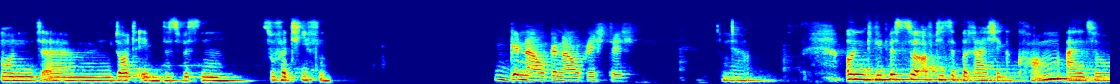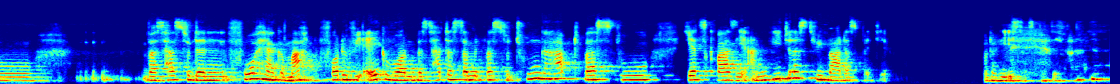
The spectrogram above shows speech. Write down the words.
und ähm, dort eben das Wissen zu vertiefen. Genau, genau, richtig. Ja. Und wie bist du auf diese Bereiche gekommen? Also, was hast du denn vorher gemacht, bevor du VA geworden bist? Hat das damit was zu tun gehabt, was du jetzt quasi anbietest? Wie war das bei dir? Oder wie ist das bei dir?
